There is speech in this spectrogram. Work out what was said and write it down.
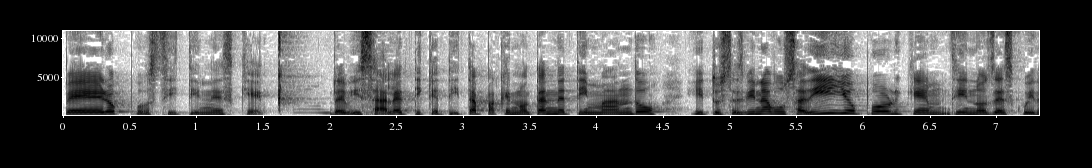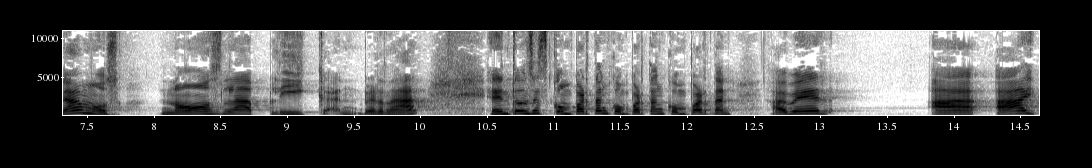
pero pues sí tienes que revisar la etiquetita para que no te ande timando y tú estés bien abusadillo porque si nos descuidamos, nos la aplican, ¿verdad? Entonces compartan, compartan, compartan. A ver, ay,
